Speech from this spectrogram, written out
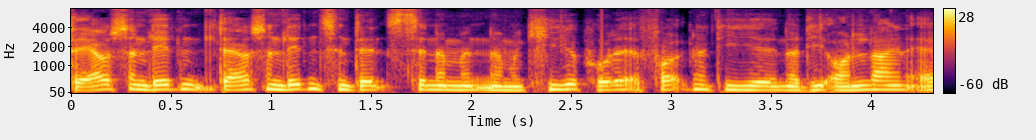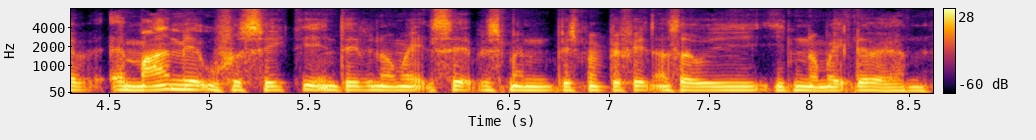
Der er jo sådan lidt, der er jo sådan lidt en tendens til, når man, når man kigger på det, at folk, når de, øh, når de online, er, er meget mere uforsigtige, end det vi normalt ser, hvis man, hvis man befinder sig ude i, i den normale verden.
